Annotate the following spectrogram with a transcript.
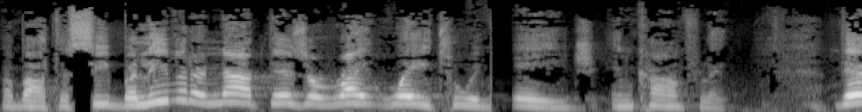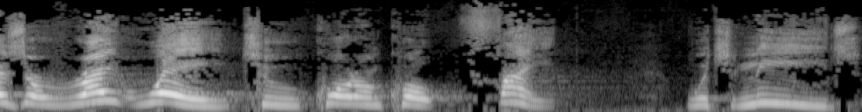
about this? See, believe it or not, there's a right way to engage in conflict. There's a right way to quote unquote fight, which leads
